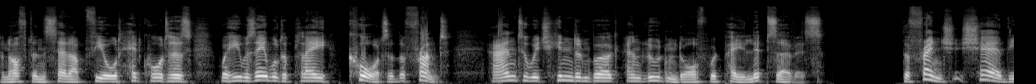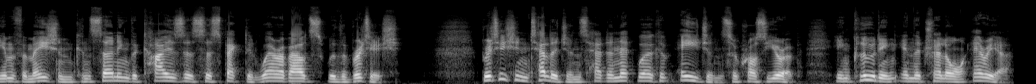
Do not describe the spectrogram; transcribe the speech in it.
and often set up field headquarters where he was able to play court at the front, and to which Hindenburg and Ludendorff would pay lip service. The French shared the information concerning the Kaiser's suspected whereabouts with the British. British intelligence had a network of agents across Europe, including in the Trelon area.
